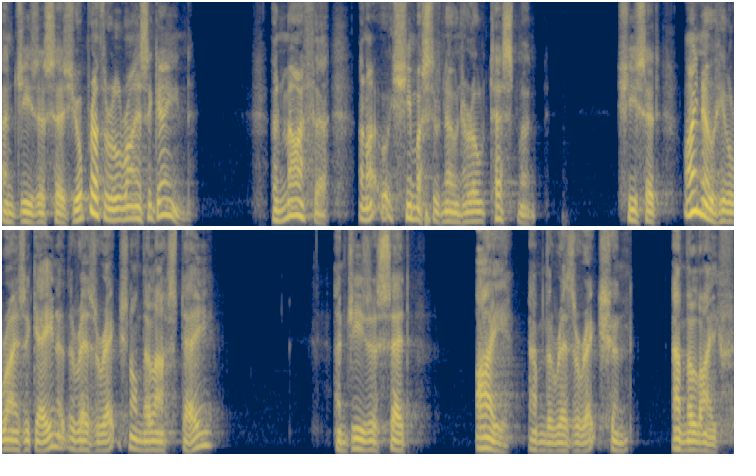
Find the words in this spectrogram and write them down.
And Jesus says, Your brother will rise again. And Martha, and I, she must have known her Old Testament, she said, I know he'll rise again at the resurrection on the last day. And Jesus said, I am the resurrection and the life.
